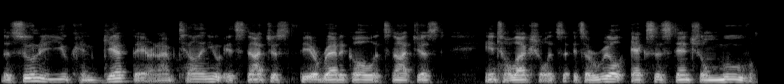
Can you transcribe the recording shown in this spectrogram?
The sooner you can get there, and I'm telling you, it's not just theoretical, it's not just intellectual, it's, it's a real existential move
